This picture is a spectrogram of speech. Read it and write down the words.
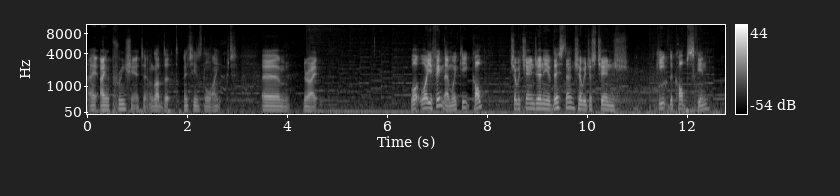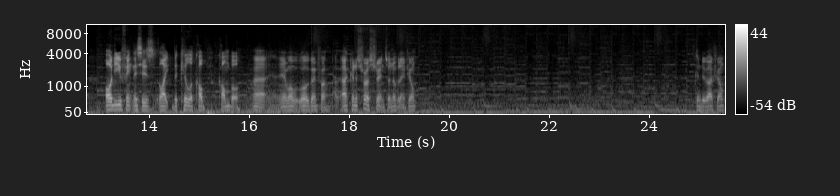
I I appreciate it. I'm glad that it is liked. Um, right. What what do you think then? We keep Cobb. Shall we change any of this then? Shall we just change, keep the Cobb skin, or do you think this is like the killer Cobb combo? Uh, you know, what, what we're going for? I, I can just throw straight into another if you want. Can do that if you want.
